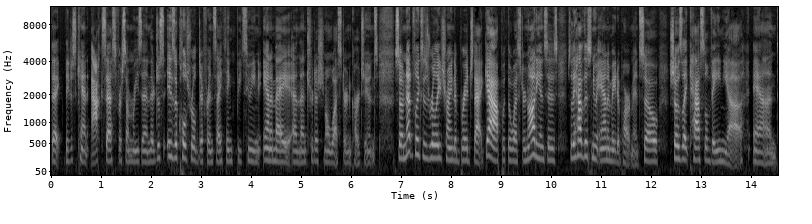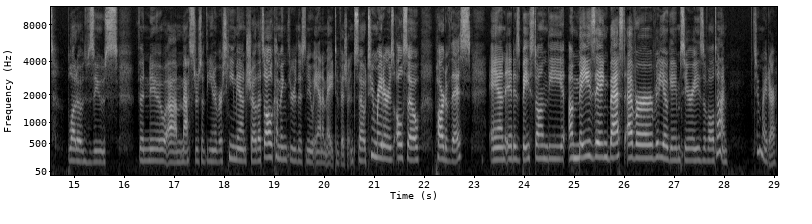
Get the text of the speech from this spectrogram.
that they just can't access for some reason. There just is a cultural difference, I think, between anime and then traditional Western cartoons. So Netflix is really trying to bridge that gap with the Western audiences. So they have this new anime department. So shows like Castlevania and Blood of Zeus, the new um, Masters of the Universe He Man show, that's all coming through this new anime division. So Tomb Raider is also part of this, and it is based on the amazing, best ever video game series of all time Tomb Raider,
